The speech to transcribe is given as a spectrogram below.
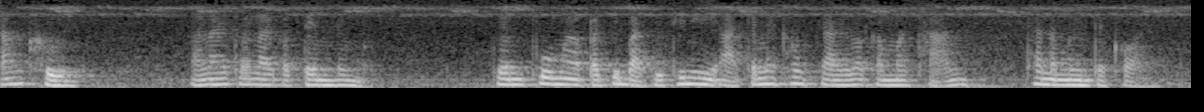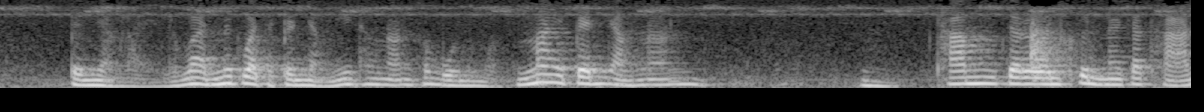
ทั้งคืน อะไรก็อะไรก็เต็มไปหมดจนผู้มาปฏิบัติอยู่ที่นี่อาจจะไม่เข้าใจว่ากรรมฐานท่านดำเนินแต่ก่อนเป็นอย่างไร หรือว่านึกว่าจะเป็นอย่างนี้ทั้งนั้นสมบูรณ์หมด ไม่เป็นอย่างนั้น ทำเจริญขึ้นในสถาน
